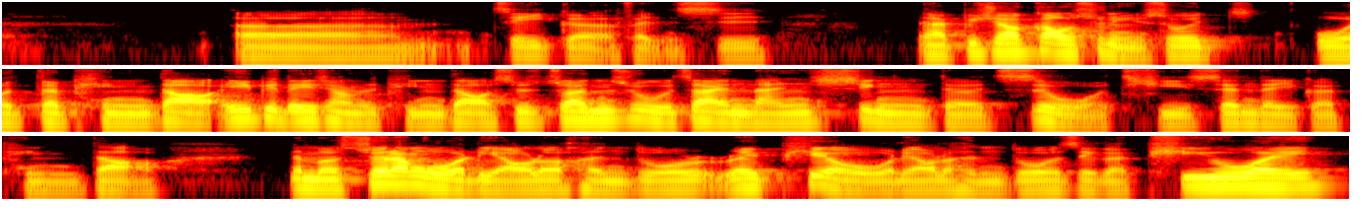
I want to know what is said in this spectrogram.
呃这个粉丝，那必须要告诉你说，我的频道 AB 的异想的频道是专注在男性的自我提升的一个频道。那么虽然我聊了很多 Red Pill，我聊了很多这个 PUA，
